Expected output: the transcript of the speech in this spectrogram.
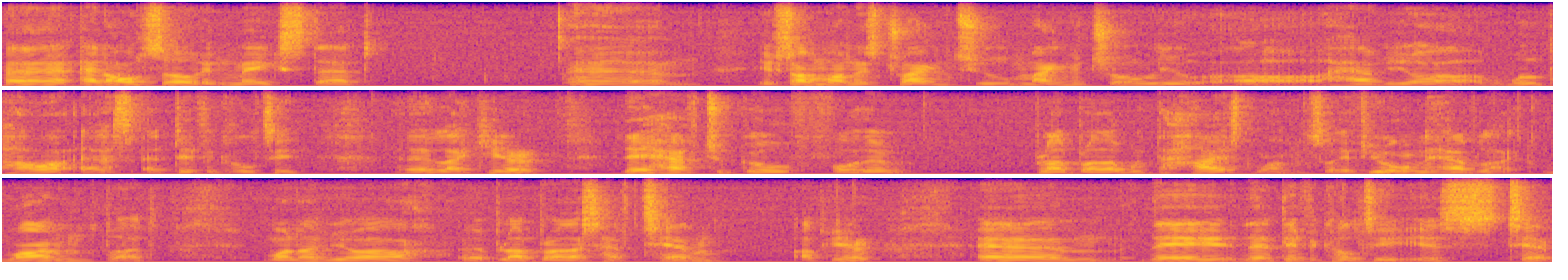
Uh, and also it makes that um, if someone is trying to mind control you or have your willpower as a difficulty, uh, like here, they have to go for the blood brother with the highest one. So if you only have like one, but one of your uh, blood brothers have 10 up here, um, they their difficulty is 10.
